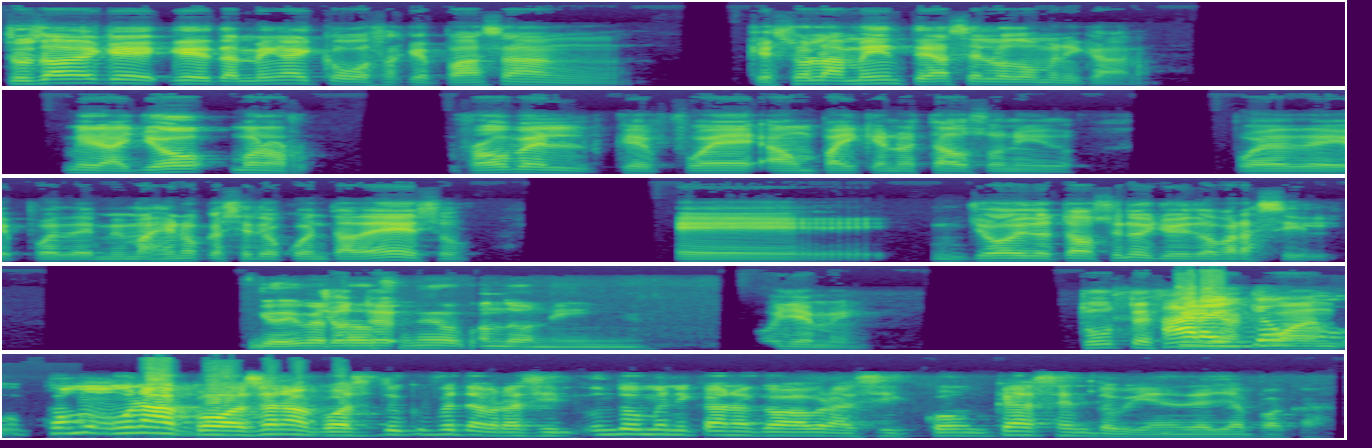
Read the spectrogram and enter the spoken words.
Tú sabes que, que también hay cosas que pasan que solamente hacen los dominicanos. Mira, yo, bueno, Robert, que fue a un país que no es Estados Unidos, puede, puede, me imagino que se dio cuenta de eso. Eh, yo he ido a Estados Unidos, yo he ido a Brasil. Yo iba a Estados Unidos cuando niño. Óyeme, tú te fijas cuando... como una cosa, una cosa, tú que fuiste a Brasil, un dominicano que va a Brasil, ¿con qué acento viene de allá para acá?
